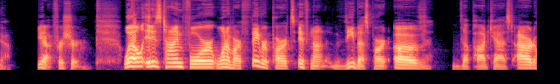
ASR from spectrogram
Yeah. Yeah, for sure. Well, it is time for one of our favorite parts, if not the best part of the podcast, our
